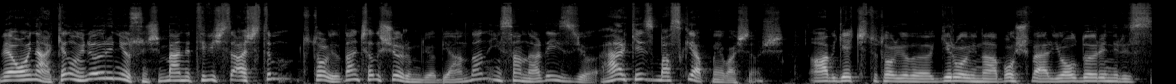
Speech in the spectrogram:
Ve oynarken oyunu öğreniyorsun. Şimdi ben de Twitch'te açtım tutorial'dan çalışıyorum diyor bir yandan. İnsanlar da izliyor. Herkes baskı yapmaya başlamış. Abi geç tutorial'ı, gir oyuna, boş ver, yolda öğreniriz,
